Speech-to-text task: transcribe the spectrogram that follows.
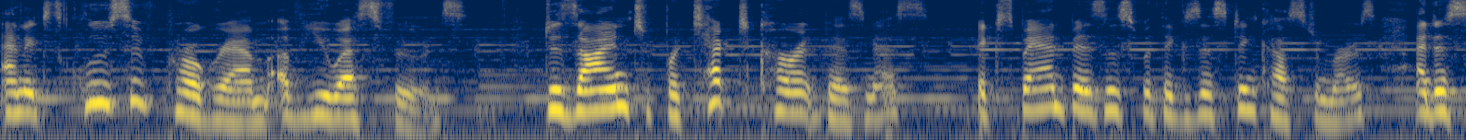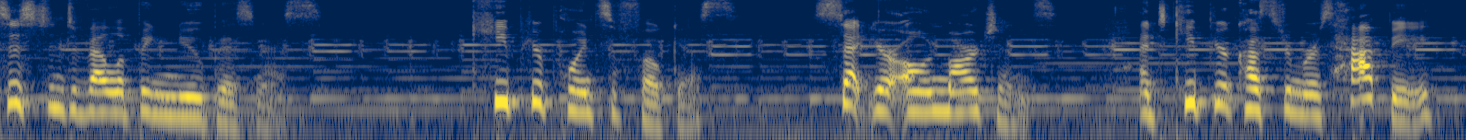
an exclusive program of U.S. Foods designed to protect current business, expand business with existing customers, and assist in developing new business. Keep your points of focus, set your own margins, and keep your customers happy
